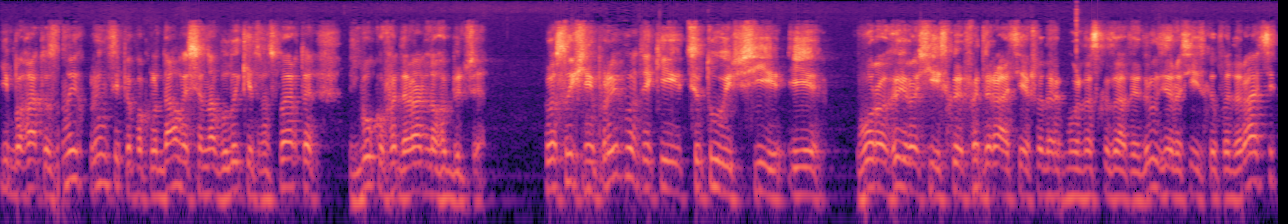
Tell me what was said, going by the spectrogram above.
і багато з них, в принципі, покладалися на великі трансферти з боку федерального бюджету. Класичний приклад, який цитують всі і вороги Російської Федерації, якщо так можна сказати, і друзі Російської Федерації,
